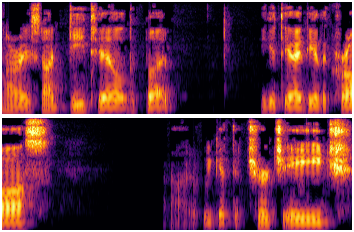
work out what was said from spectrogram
Alright, it's not detailed, but you get the idea of the cross. Uh, we get the church age,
